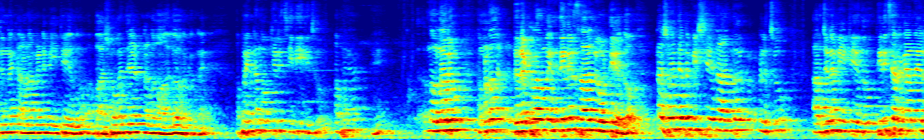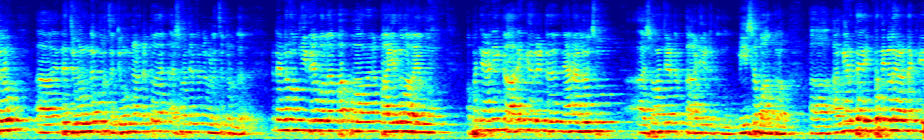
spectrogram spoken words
അർജുനെ കാണാൻ വേണ്ടി മീറ്റ് ചെയ്യുന്നു. അപ്പൊ അശോകൻ ചേട്ടനാണ് വാൽ തുറക്കുന്നത് അപ്പൊ എന്നെ നോക്കി ഒരു ചിരി ഇരിച്ചു അപ്പൊ ഞാൻ? എന്നുള്ളൊരു നമ്മൾ ഡയറക്ടർ ആകുമ്പോൾ എന്തെങ്കിലും സാധനം നോട്ട് ചെയ്തോ. അശോകൻ ചേട്ടൻ വിഷ് ചെയ്ത് അകത്ത് വിളിച്ചു. അർജുനെ മീറ്റ് ചെയ്തു. തിരിച്ചിറങ്ങാൻ നേരവും എന്റെ ജൂണിനെ കുറിച്ച് ജൂൺ കണ്ടിട്ട് അശോകൻ ചേട്ടനെ വിളിച്ചിട്ടുണ്ട്. എന്നിട്ട് എന്നെ നോക്കി ഇതേപോലെ ബൈ എന്ന് പറയുന്നു. അപ്പൊ ഞാൻ ഈ കാറിൽ കയറിയിട്ട് ഞാൻ ആലോചിച്ചു അശോകൻ ചേട്ടൻ താടി എടുക്കുന്നു. മീശ മാത്രം. അങ്ങനത്തെ ഇപ്പൊ നിങ്ങൾ കണ്ട കെ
